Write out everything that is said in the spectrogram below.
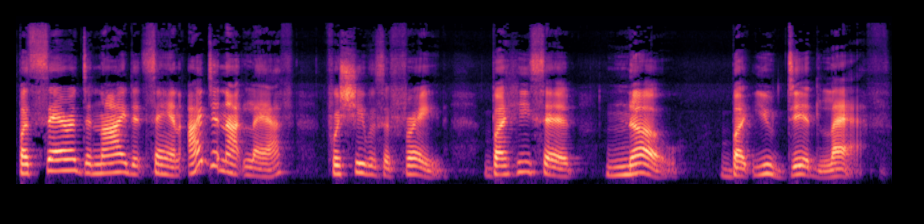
But Sarah denied it, saying, I did not laugh, for she was afraid. But he said, No, but you did laugh.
